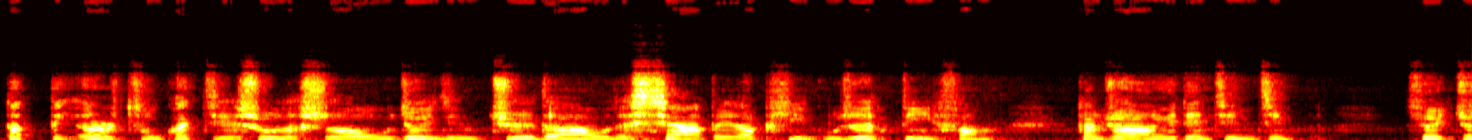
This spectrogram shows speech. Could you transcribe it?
到第二组快结束的时候，我就已经觉得啊我的下背到屁股这个地方。感觉好像有点紧紧的，所以就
